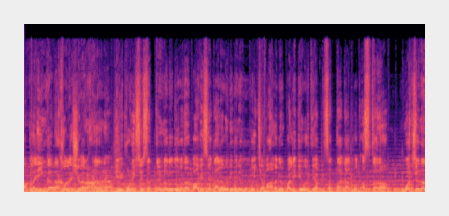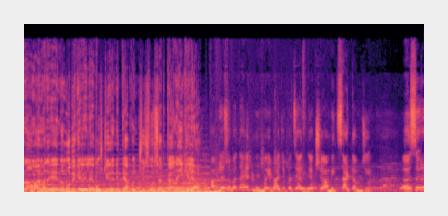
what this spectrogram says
आपला इंगा दाखवल्याशिवाय राहणार नाही. एकोणीसशे सत्त्याण्णव ते दोन हजार बावीस या कालावधीमध्ये मुंबईच्या महानगरपालिकेवरती आपली सत्ता गाजवत असताना वचननामामध्ये नमूद केलेल्या गोष्टी त्यांनी त्या पंचवीस वर्षात का नाही केल्या? आपल्यासोबत आहेत मुंबई भाजपचे अध्यक्ष अमित साटमजी. सर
